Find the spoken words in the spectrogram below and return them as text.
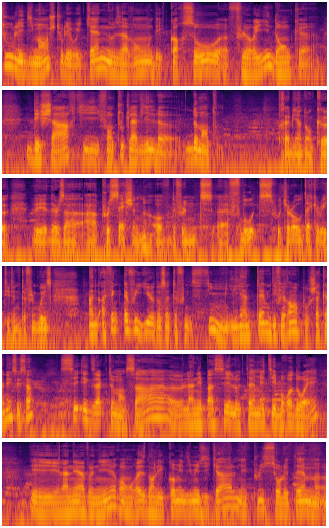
tous les dimanches, tous les week-ends, nous avons des corsos euh, fleuris, donc euh, des chars qui font toute la ville euh, de Menton. Très bien. Donc, the- there's a, a procession of different uh, floats, which are all decorated in different ways. And I think every year there's a different theme. Il y a un thème différent pour chaque année, c'est ça? C'est exactement ça. L'année passée, le thème était Broadway. Et l'année à venir, on reste dans les comédies musicales, mais plus sur le thème euh,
